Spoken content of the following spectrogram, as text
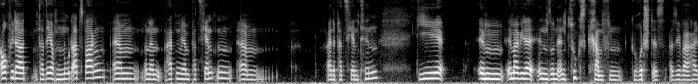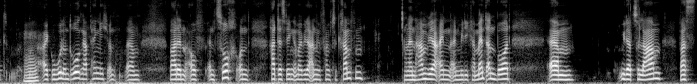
auch wieder tatsächlich auf einem Notarztwagen. Ähm, und dann hatten wir einen Patienten, ähm, eine Patientin, die im, immer wieder in so einen Entzugskrampfen gerutscht ist. Also sie war halt mhm. alkohol- und drogenabhängig und ähm, war dann auf Entzug und hat deswegen immer wieder angefangen zu krampfen. Und dann haben wir ein, ein Medikament an Bord, ähm, Midazolam, was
